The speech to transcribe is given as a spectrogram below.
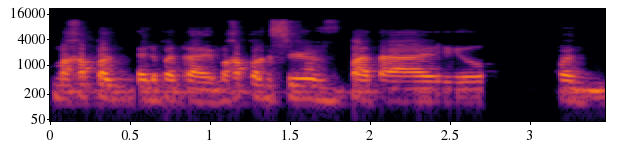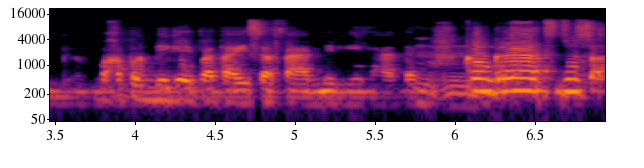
makapag, ano pa tayo, makapag-serve pa tayo, pag, makapagbigay pa tayo sa family natin. Mm-mm. Congrats dun sa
